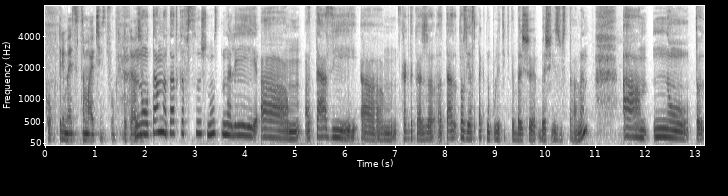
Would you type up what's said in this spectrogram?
колко три месеца майчинство, да кажем. Но там нататък всъщност, нали, а, тази, а, как да кажа, този аспект на политиките беше, беше изоставен. А, но, то,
